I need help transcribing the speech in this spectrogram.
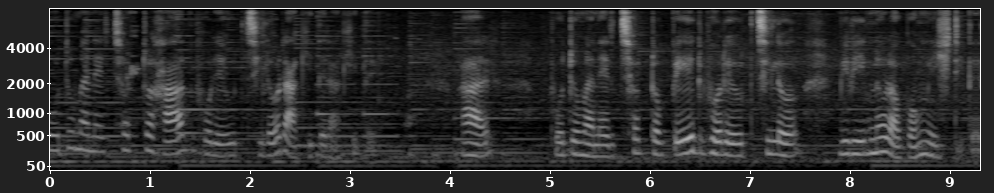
পটুম্যানের ছোট্ট হাত ভরে উঠছিল রাখিতে রাখিতে। আর পটুম্যানের ছোট্ট পেট ভরে উঠছিল বিভিন্ন রকম মিষ্টিতে।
